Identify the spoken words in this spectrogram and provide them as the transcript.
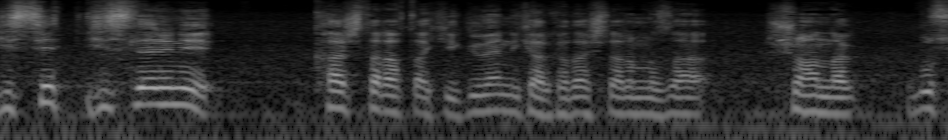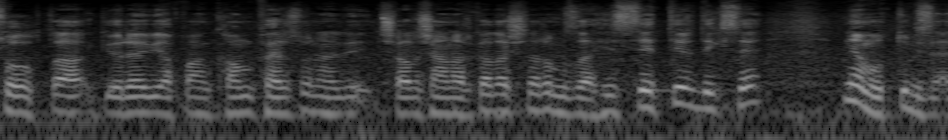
hisset, hislerini karşı taraftaki güvenlik arkadaşlarımıza şu anda bu soğukta görev yapan kamu personeli çalışan arkadaşlarımıza hissettirdikse ne mutlu bize.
